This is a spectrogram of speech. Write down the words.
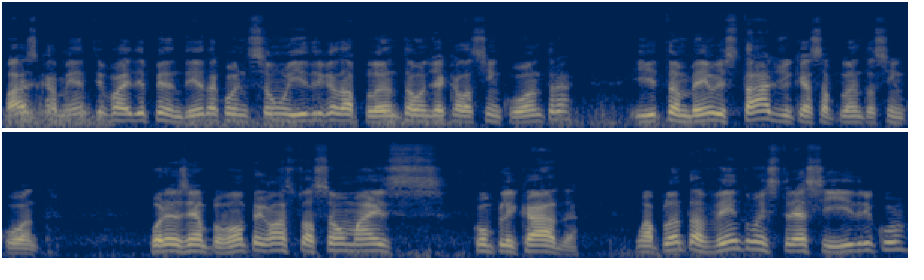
Basicamente vai depender da condição hídrica da planta, onde é que ela se encontra, e também o estádio em que essa planta se encontra. Por exemplo, vamos pegar uma situação mais complicada. Uma planta vem de um estresse hídrico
